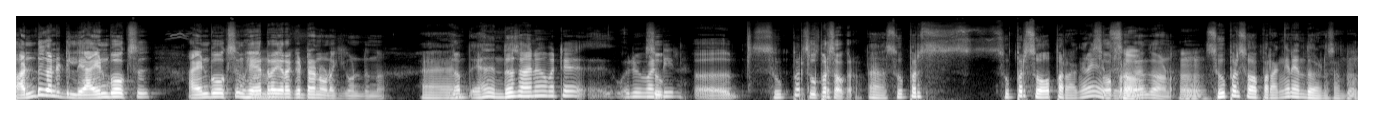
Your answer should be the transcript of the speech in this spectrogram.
പണ്ട് കണ്ടിട്ടില്ലേ അയൺ ബോക്സ്? അയൺ ബോക്സും ഹെയർ ഡ്രയറൊക്കെ ഇട്ടാണ് ഉണക്കി കൊണ്ടുവന്നത് ആ, എന്തോ സാധനം മറ്റേ ഒരു വണ്ടി സൂപ്പർ സൂപ്പർ സോക്കർ. ആ സൂപ്പർ സൂപ്പർ സോപ്പർ അങ്ങനെ സൂപ്പർ സോപ്പർ അങ്ങനെ എന്തോ ആണ് സംഭവം.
